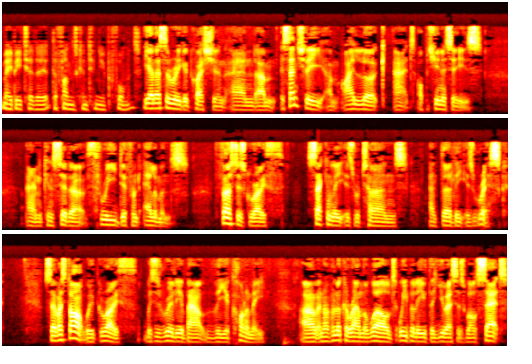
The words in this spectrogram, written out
may be to the, the fund's continued performance. Yeah, that's a really good question. And um, essentially, um, I look at opportunities and consider three different elements. First is growth, secondly is returns, and thirdly is risk. So if I start with growth, which is really about the economy, um, and if I look around the world, we believe the US is well set.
